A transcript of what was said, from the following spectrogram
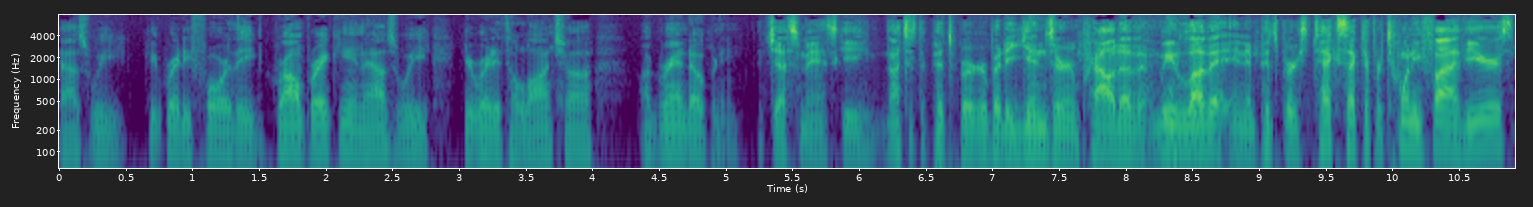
as we get ready for the groundbreaking and as we get ready to launch a, a grand opening. Jeff Szymanski, not just a Pittsburgher, but a Yinzer and proud of it. And we love it. And in Pittsburgh's tech sector for 25 years.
